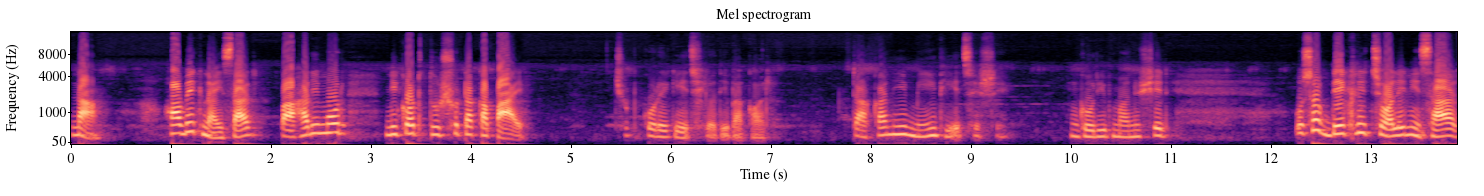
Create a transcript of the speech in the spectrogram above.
না হবেক নাই স্যার? পাহাড়ি মোর নিকট দুশো টাকা পায়। চুপ করে গিয়েছিল দিবাকর। টাকা নিয়ে মেয়ে দিয়েছে সে। গরিব মানুষের ওসব দেখলে চলেনি স্যার।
